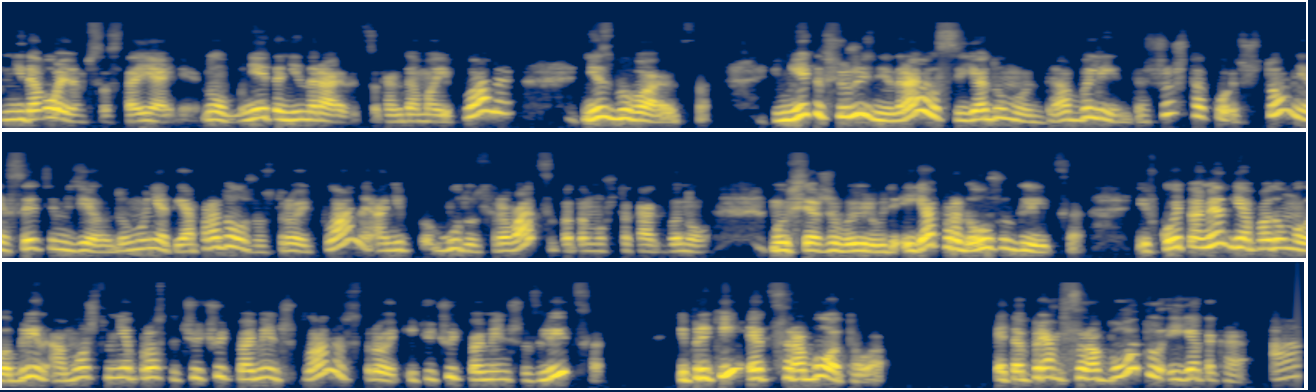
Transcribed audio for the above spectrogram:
в недовольном состоянии. Ну, мне это не нравится, когда мои планы не сбываются. И мне это всю жизнь не нравилось, и я думаю, да блин, да что ж такое, что мне с этим делать? Думаю, нет, я продолжу строить планы, они будут срываться, потому что как бы, ну, мы все живые люди, и я продолжу длиться. И в какой-то момент я подумала, блин, а может мне просто чуть-чуть поменьше планов строить и чуть-чуть поменьше злиться? И прикинь, это сработало. Это прям сработало, и я такая, а,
